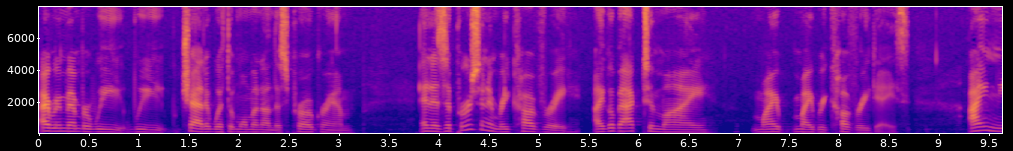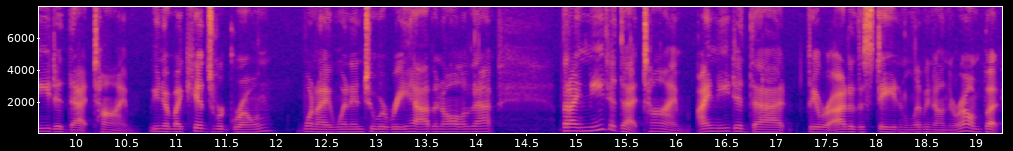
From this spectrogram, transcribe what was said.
I remember we we chatted with a woman on this program, And as a person in recovery, I go back to my my my recovery days. I needed that time. You know, my kids were grown when I went into a rehab and all of that. But I needed that time. I needed that they were out of the state and living on their own, but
